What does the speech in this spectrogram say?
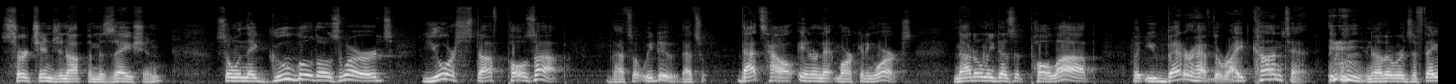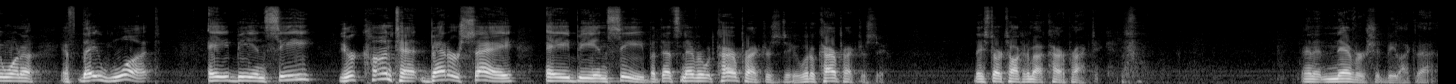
search engine optimization. So when they Google those words, your stuff pulls up. That's what we do. That's, that's how internet marketing works. Not only does it pull up, but you better have the right content. In other words, if they want to, if they want A, B, and C, your content better say A, B, and C. But that's never what chiropractors do. What do chiropractors do? They start talking about chiropractic. and it never should be like that.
